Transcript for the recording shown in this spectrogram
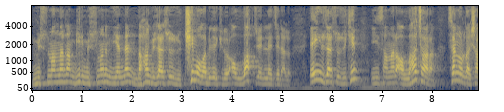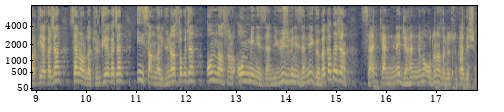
Müslümanlardan bir Müslümanım diyenden daha güzel sözlü kim olabilir ki diyor Allah Celle Celaluhu. En güzel sözü kim? İnsanları Allah'a çağıran. Sen orada şarkı yakacaksın, sen orada türkü yakacaksın, insanları günah sokacaksın. Ondan sonra 10 bin izlendi, 100 bin izlendi göbek atacaksın. Sen kendine cehenneme odun hazırlıyorsun kardeşim.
